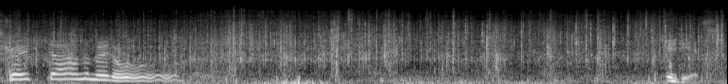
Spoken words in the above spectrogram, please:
Straight down the middle. Idiots.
